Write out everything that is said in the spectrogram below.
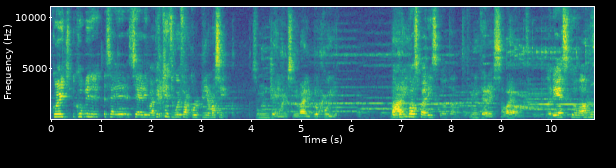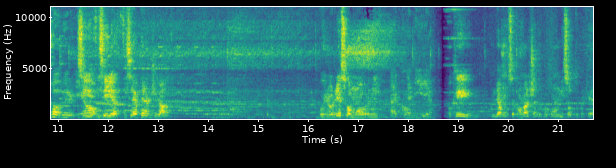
Come, come sei, sei arrivato? Perché ti vuoi far colpire? Ma sì. Sono un genio, sì, vai, li blocco io. Dopo Vai. un po' spariscono tanto. Non mi interessa, vai avanti. Non riesco a muovermi. Sì, no. ti sei, ti sei appena girato. Poi non riesco a muovermi, ecco. E via. Ok, andiamo un secondo al centro Pokémon di sotto perché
